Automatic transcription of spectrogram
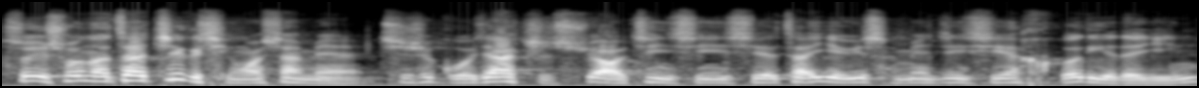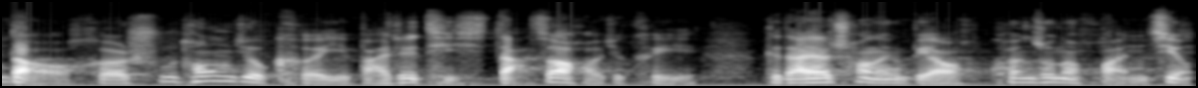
所以说呢，在这个情况下面，其实国家只需要进行一些在业余层面进行合理的引导和疏通就可以，把这个体系打造好就可以，给大家创造一个比较宽松的环境。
